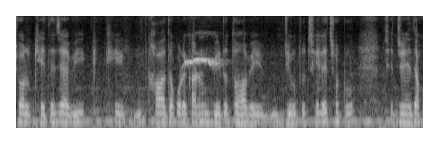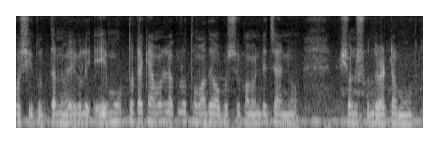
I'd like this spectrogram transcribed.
চল খেতে যাবি খাওয়া দাওয়া করে, কারণ বেরোতে হবে, যেহেতু ছেলে ছোট সে জন্য দেখো শীতউদ্যান হয়ে গেলো। এই মুহূর্তটা কেমন লাগল তোমাদের অবশ্যই কমেন্টে জানিও। ভীষণ সুন্দর একটা মুহূর্ত।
